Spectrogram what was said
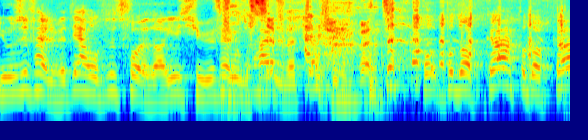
Josef Helvete. Jeg holdt et foredrag i 2015 på, på Dokka. På dokka.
